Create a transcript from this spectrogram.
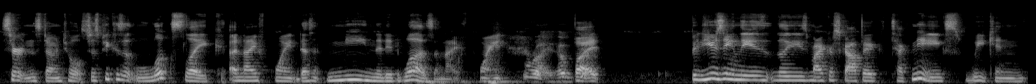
certain stone tools just because it looks like a knife point doesn't mean that it was a knife point Right. okay. but but using these these microscopic techniques we can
